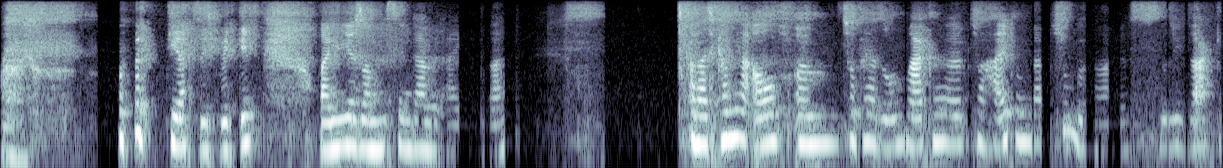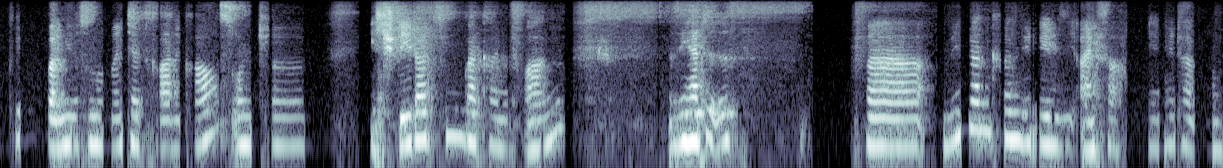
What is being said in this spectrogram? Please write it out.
Die hat sich wirklich bei mir so ein bisschen damit eingebrannt. Aber es kann ja auch ähm, zur Personenmarke, zur Haltung dazugehören. Sie sagt, okay, bei mir ist im Moment jetzt gerade Chaos und äh, ich stehe dazu, gar keine Frage. Sie hätte es vermindern können, indem sie einfach den Hintergrund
